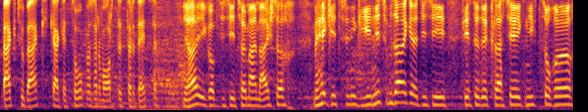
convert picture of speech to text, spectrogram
back-to-back gegen Zug. Was erwartet ihr dort? Ja, ich glaube, die sind zweimal Meister. Mehr gibt es nicht zu sagen. Die sind vielleicht in der Klassierung nicht so hoch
